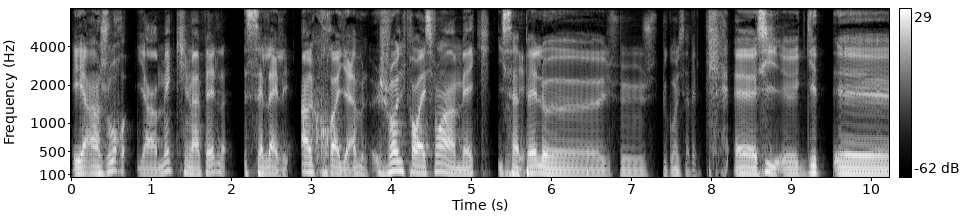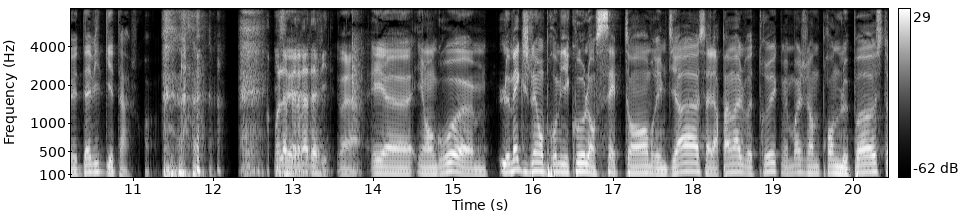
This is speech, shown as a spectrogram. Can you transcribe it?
Et un jour, il y a un mec qui m'appelle. Celle-là, elle est incroyable. Je vends une formation à un mec. Il s'appelle. euh, je, je sais plus comment il s'appelle. Euh, si, euh, Guet- euh, David Guetta, je crois. On l'appellera David. Voilà. Et, euh, et en gros, euh, le mec, je l'ai en premier call en septembre. Il me dit Ah, ça a l'air pas mal votre truc, mais moi, je viens de prendre le poste.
